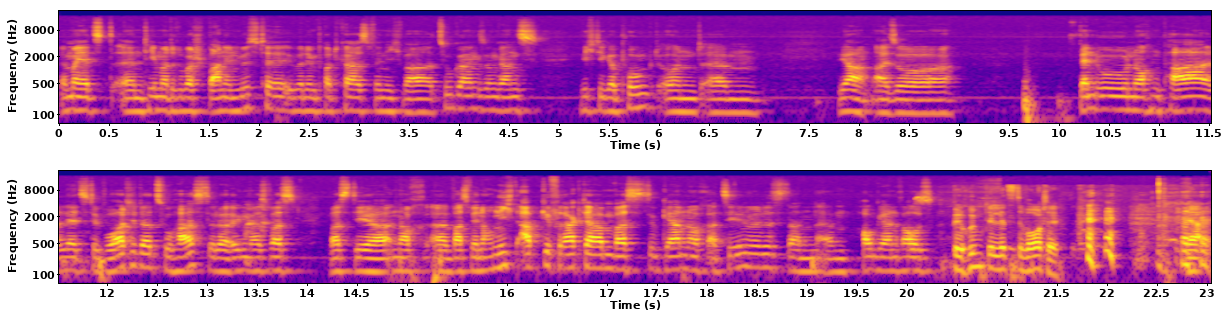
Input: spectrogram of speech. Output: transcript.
wenn man jetzt ein Thema drüber spannen müsste über den Podcast, finde ich, war Zugang so ein ganz wichtiger Punkt. Und ähm, ja, also wenn du noch ein paar letzte Worte dazu hast oder irgendwas, was was dir noch, äh, was wir noch nicht abgefragt haben, was du gern noch erzählen würdest, dann ähm, hau gern raus. Berühmte letzte Worte. ja,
